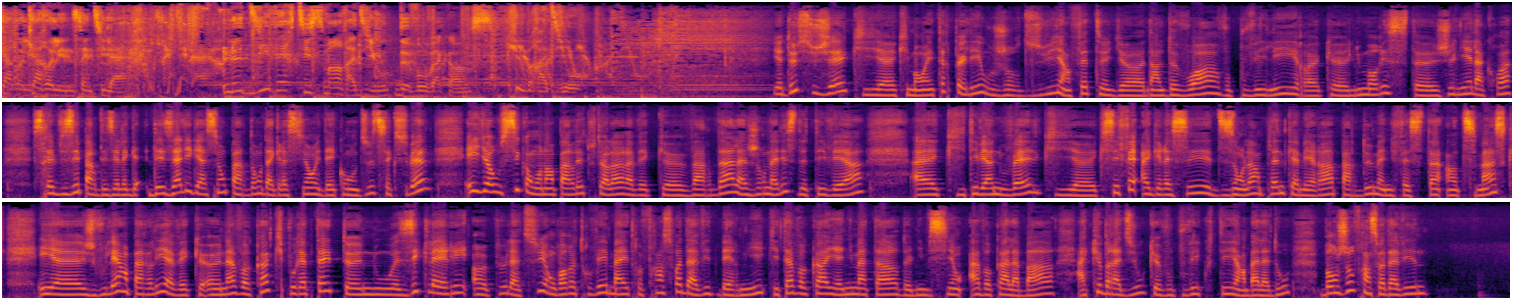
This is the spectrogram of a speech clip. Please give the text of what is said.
Caroline Saint-Hilaire. Le divertissement radio de vos vacances. Cube Radio. Il y a deux sujets qui, euh, qui m'ont interpellé aujourd'hui. En fait, il y a dans le Devoir, vous pouvez lire euh, que l'humoriste euh, Julien Lacroix serait visé par des, des allégations pardon d'agression et d'inconduite sexuelle. Et il y a aussi, comme on en parlait tout à l'heure avec Varda, la journaliste de TVA, qui TVA Nouvelle, qui, qui s'est fait agresser, disons-le, en pleine caméra par deux manifestants anti-masques. Et je voulais en parler avec un avocat qui pourrait peut-être nous éclairer un peu là-dessus. On va retrouver maître François David Bernier qui est avocat et animateur de l'émission Avocat à la barre à Cube Radio, que vous pouvez écouter en balado. Bonjour François David.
